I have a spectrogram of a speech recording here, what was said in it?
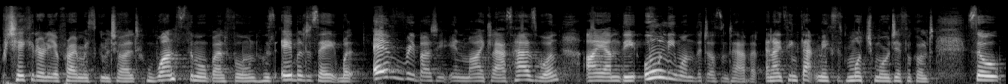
particularly a primary school child who wants the mobile phone, who's able to say, Well, everybody in my class has one. I am the only one that doesn't have it. And I think that makes it much more difficult. So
